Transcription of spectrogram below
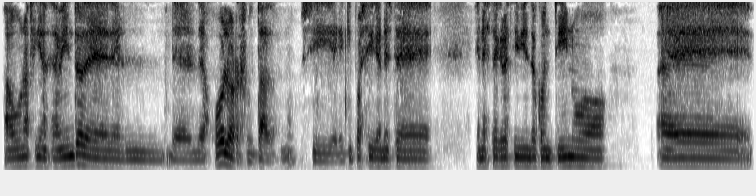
a un financiamiento del, del, juego los resultados, ¿no? Si el equipo sigue en este, en este crecimiento continuo eh,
